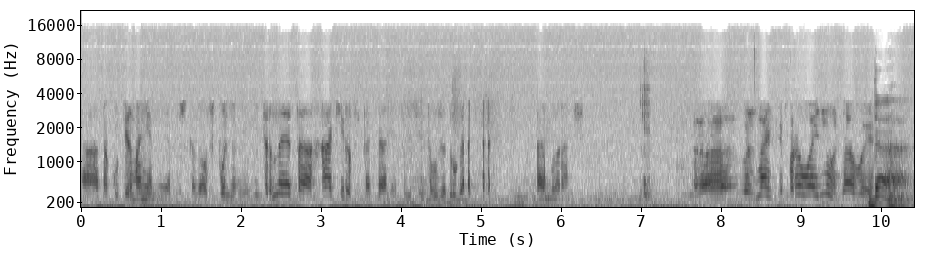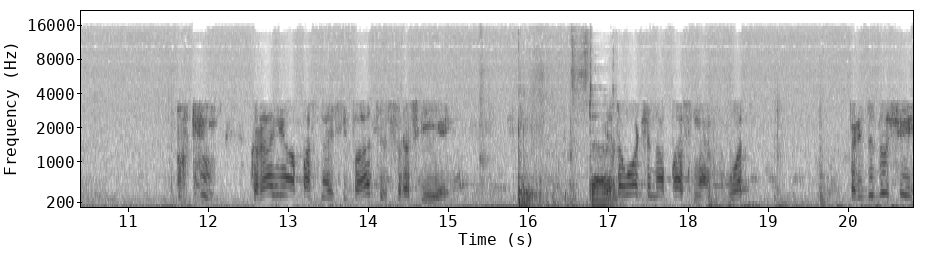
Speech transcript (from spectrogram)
а, такую перманентную, я бы сказал, с использованием интернета, хакеров и так далее. То есть это уже другая была раньше. А, Вы знаете, про войну, да, вы? Да. Крайне опасная ситуация с Россией. Так. Это очень опасно. Вот предыдущий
